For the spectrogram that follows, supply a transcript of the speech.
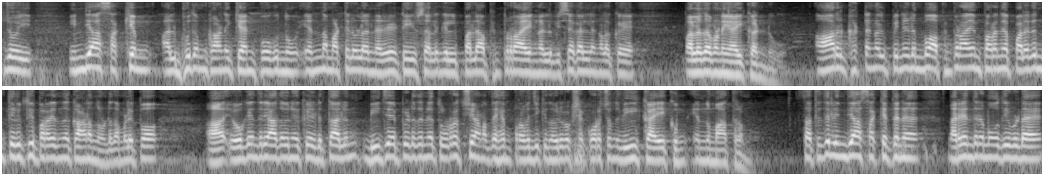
ജോയ് ഇന്ത്യ സഖ്യം അത്ഭുതം കാണിക്കാൻ പോകുന്നു എന്ന മട്ടിലുള്ള നെഗറ്റീവ്സ് അല്ലെങ്കിൽ പല അഭിപ്രായങ്ങൾ വിശകലനങ്ങളൊക്കെ പലതവണയായി കണ്ടു. ആറ് ഘട്ടങ്ങൾ പിന്നിടുമ്പോൾ അഭിപ്രായം പറഞ്ഞ പലരും തിരുത്തി പറയുന്നത് കാണുന്നുണ്ട്. നമ്മളിപ്പോൾ യോഗേന്ദ്ര യാദവിനെയൊക്കെ എടുത്താലും ബി ജെ പിയുടെ തന്നെ തുടർച്ചയാണ് അദ്ദേഹം പ്രവചിക്കുന്നത്. ഒരുപക്ഷെ കുറച്ചൊന്ന് വീക്ക് അയക്കും എന്ന് മാത്രം. സത്യത്തിൽ ഇന്ത്യ സഖ്യത്തിന് നരേന്ദ്രമോദിയുടെ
